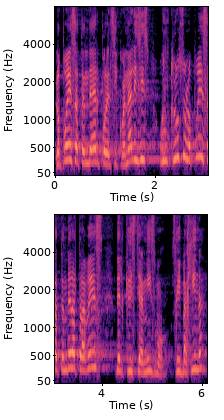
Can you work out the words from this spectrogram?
lo puedes atender por el psicoanálisis o incluso lo puedes atender a través del cristianismo. ¿Se imagina?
